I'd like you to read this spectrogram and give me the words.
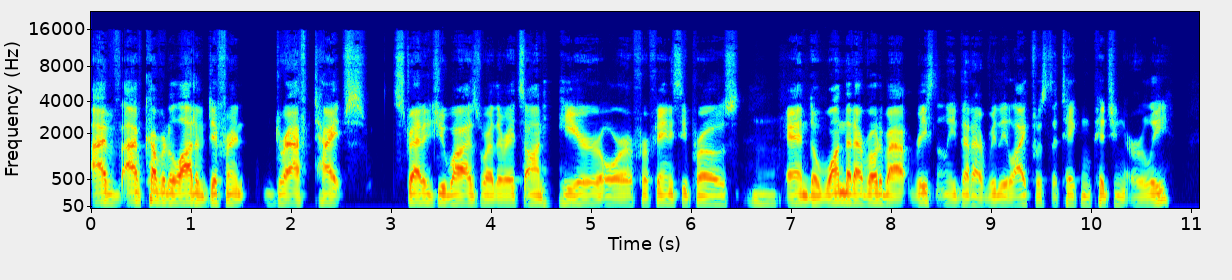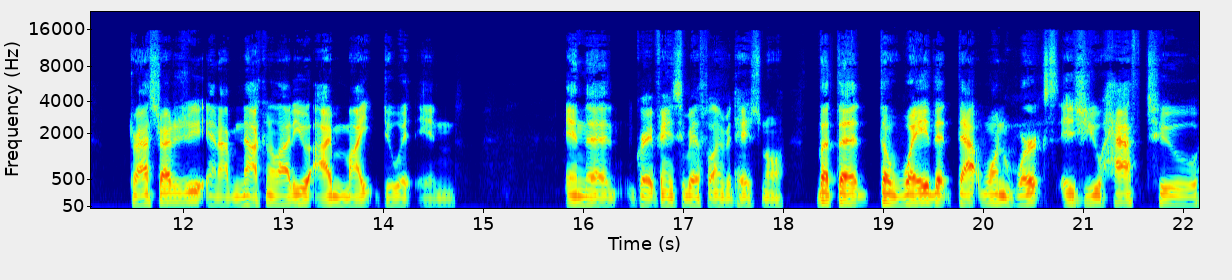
I've I've covered a lot of different draft types strategy wise, whether it's on here or for fantasy pros. Mm. And the one that I wrote about recently that I really liked was the taking pitching early draft strategy. And I'm not going to lie to you, I might do it in in the Great Fantasy Baseball Invitational. But the the way that that one works is you have to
